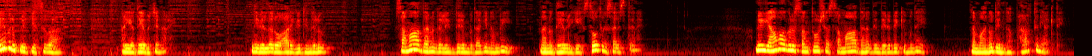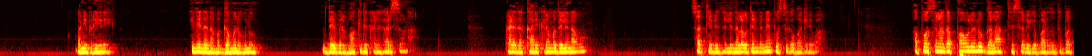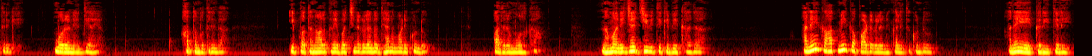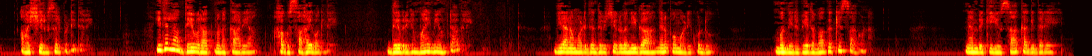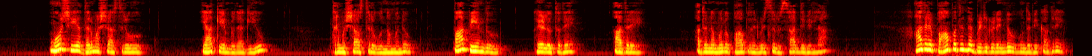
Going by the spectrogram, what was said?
ದೇವರು ಪ್ರೀತಿಸುವ ಪ್ರಿಯ ದೇವಜನರೇ, ನೀವೆಲ್ಲರೂ ಆರೋಗ್ಯದಿಂದಲೂ ಸಮಾಧಾನದಲ್ಲಿ ಇದ್ದಿರೆಂಬುದಾಗಿ ನಂಬಿ ನಾನು ದೇವರಿಗೆ ಸ್ತೋತ್ರ ಸಲ್ಲಿಸುತ್ತೇನೆ. ನೀವು ಯಾವಾಗಲೂ ಸಂತೋಷ, ಸಮಾಧಾನದಿಂದ ಇರಬೇಕೆಂಬುದೇ ನಮ್ಮ ಅನುದಿನದ ಪ್ರಾರ್ಥನೆಯಾಗಿದೆ. ಬನ್ನಿ ಪ್ರಿಯರೇ, ಇಂದಿನ ನಮ್ಮ ಗಮನವನ್ನು ದೇವರ ವಾಕ್ಯದ ಕಡೆಗಾರಿಸೋಣ ಕಳೆದ ಕಾರ್ಯಕ್ರಮದಲ್ಲಿ ನಾವು ಸತ್ಯವೇದದಲ್ಲಿ ನಲವತ್ತೆಂಟನೇ ಪುಸ್ತಕವಾಗಿರುವ ಅಪೋಸ್ತಲನಾದ ಪೌಲನು ಗಲಾತ್ಯ ಸಭೆಗೆ ಬರೆದಂತ ಪತ್ರಿಕೆ ಮೂರನೇ ಅಧ್ಯಾಯ ಹತ್ತೊಂಬತ್ತರಿಂದ ಇಪ್ಪತ್ತ ನಾಲ್ಕನೇ ವಚನಗಳನ್ನು ಧ್ಯಾನ ಮಾಡಿಕೊಂಡು ಅದರ ಮೂಲಕ ನಮ್ಮ ನಿಜ ಜೀವಿತಕ್ಕೆ ಬೇಕಾದ ಅನೇಕ ಆತ್ಮೀಕ ಪಾಠಗಳನ್ನು ಕಲಿತುಕೊಂಡು ಅನೇಕ ರೀತಿಯಲ್ಲಿ ಆಶೀರ್ವಿಸಲ್ಪಟ್ಟಿದ್ದೇವೆ. ಇದೆಲ್ಲ ದೇವರಾತ್ಮನ ಕಾರ್ಯ ಹಾಗೂ ಸಹಾಯವಾಗಿದೆ. ದೇವರಿಗೆ ಮಹಿಮೆಯುಂಟಾಗಲಿ. ಧ್ಯಾನ ಮಾಡಿದಂಥ ವಿಷಯಗಳನ್ನು ಈಗ ನೆನಪು ಮಾಡಿಕೊಂಡು ಮುಂದಿನ ಭೇದ ಭಾಗಕ್ಕೆ ಸಾಗೋಣ. ನಂಬಿಕೆಯು ಸಾಕಾಗಿದ್ದರೆ ಮೋಶೆಯ ಧರ್ಮಶಾಸ್ತ್ರವು ಯಾಕೆ ಎಂಬುದಾಗಿಯೂ ಧರ್ಮಶಾಸ್ತ್ರವು ನಮ್ಮನ್ನು ಪಾಪಿ ಎಂದು ಹೇಳುತ್ತದೆ. ಆದರೆ ಅದು ನಮ್ಮನ್ನು ಪಾಪದಿಂದ ಬಿಡಿಸಲು ಸಾಧ್ಯವಿಲ್ಲ. ಆದರೆ ಪಾಪದಿಂದ ಬಿಡುಗಡೆಯನ್ನು ಹೊಂದಬೇಕಾದರೆ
